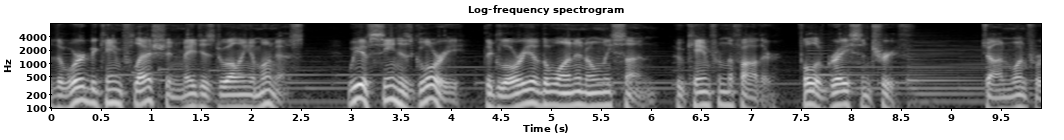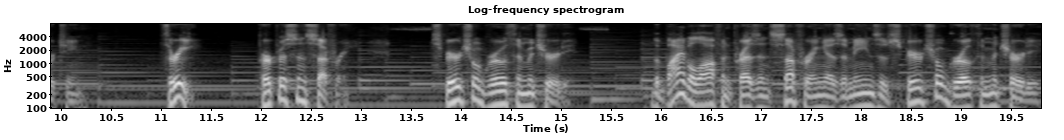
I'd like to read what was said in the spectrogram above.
The Word became flesh and made his dwelling among us. We have seen his glory, the glory of the one and only Son, who came from the Father, full of grace and truth. John 1:14. 3. Purpose and suffering. Spiritual growth and maturity. The Bible often presents suffering as a means of spiritual growth and maturity.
